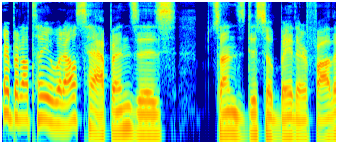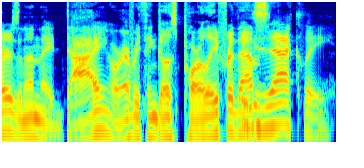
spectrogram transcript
Right. But I'll tell you what else happens is sons disobey their fathers and then they die or everything goes poorly for them. Exactly.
